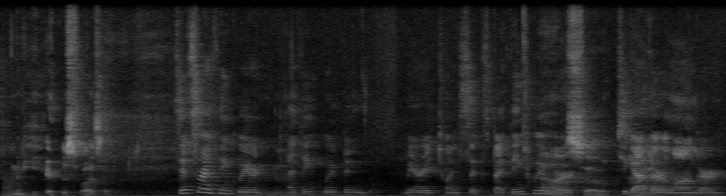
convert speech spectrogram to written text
How many years was it? That's where I think we were. I think we've been married 26, but I think we Oh, were so, together right. longer.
